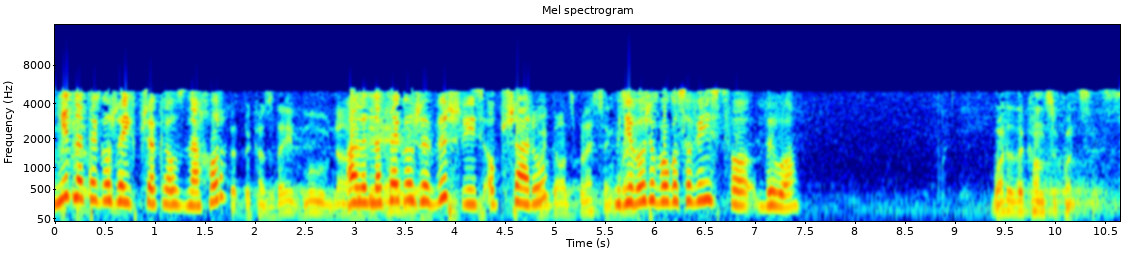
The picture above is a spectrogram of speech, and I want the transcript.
Nie dlatego, że ich przeklął znachor, ale dlatego, że wyszli z obszaru, gdzie Boże błogosławieństwo było. What are the consequences?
